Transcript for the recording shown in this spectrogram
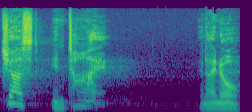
just in time. And I know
